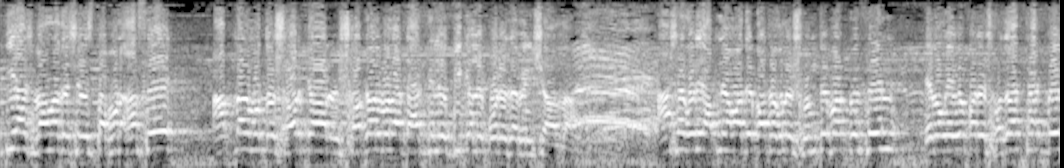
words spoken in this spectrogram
ইতিহাস বাংলাদেশে স্থাপন আছে, আপনার মতো সরকার সকালবেলা ডাক দিলে বিকালে পড়ে যাবে ইনশাআল্লাহ। আশা করি আপনি আমাদের কথাগুলো শুনতে পারতেছেন এবং এ ব্যাপারে সজাগ থাকবেন,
